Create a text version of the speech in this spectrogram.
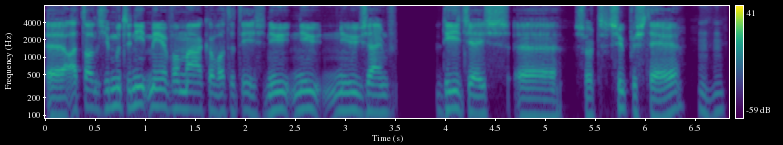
Uh, althans, je moet er niet meer van maken wat het is. Nu, nu, nu zijn DJ's uh, soort supersterren. Mm -hmm.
